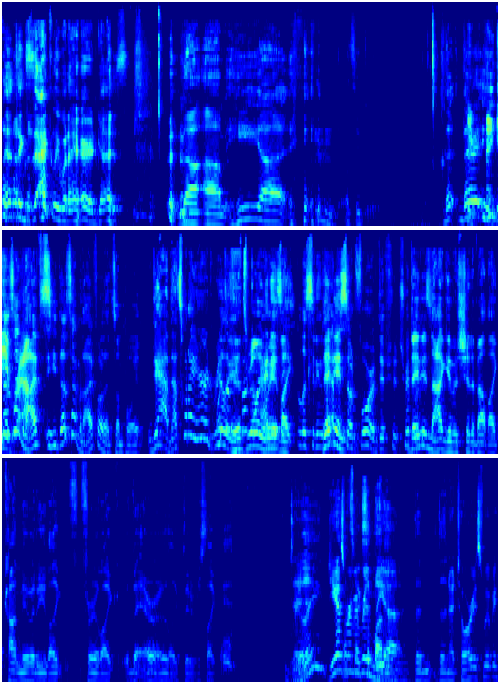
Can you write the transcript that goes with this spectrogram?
that's exactly what I heard, guys. no, um, he uh, what's he do? There, there, he, He does have an iP- he does have an iPhone at some point. Yeah, that's what I heard. What Really, the It's fuck? really and weird, he's like, listening to episode four of Dipshit Triplets. They did not give a shit about like continuity, like for like the era. Like they're just like, eh. Did- Really? Do you guys Let's remember the uh, the the Notorious movie?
